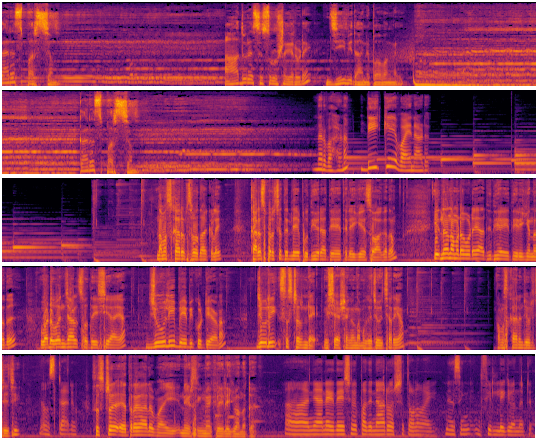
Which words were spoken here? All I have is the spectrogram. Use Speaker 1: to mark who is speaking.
Speaker 1: കരസ്പർശം. ആതുര ശുശ്രൂഷകരുടെ ജീവിതാനുഭവങ്ങൾ. കരസ്പർശം.
Speaker 2: നിർവഹണം ഡി കെ വയനാട്.
Speaker 3: നമസ്കാരം ശ്രോതാക്കളെ. കരസ്പർശത്തിന്റെ പുതിയൊരു അധ്യായത്തിലേക്ക് സ്വാഗതം. ഇന്ന് നമ്മുടെ കൂടെ അതിഥിയായി എത്തിയിരിക്കുന്നത് വടുവഞ്ചാൽ സ്വദേശിയായ ജൂലി ബേബിക്കുട്ടിയാണ്. ജൂലി സിസ്റ്ററിന്റെ വിശേഷങ്ങൾ നമുക്ക് ചോദിച്ചറിയാം. നമസ്കാരം ജൂലി ചേച്ചി.
Speaker 4: നമസ്കാരം.
Speaker 3: സിസ്റ്റർ എത്ര കാലമായി നഴ്സിംഗ് മേഖലയിലേക്ക് വന്നിട്ട്?
Speaker 4: ഞാൻ ഏകദേശം പതിനാറ് വർഷത്തോളമായി നഴ്സിംഗ് ഫീൽഡിലേക്ക് വന്നിട്ട്.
